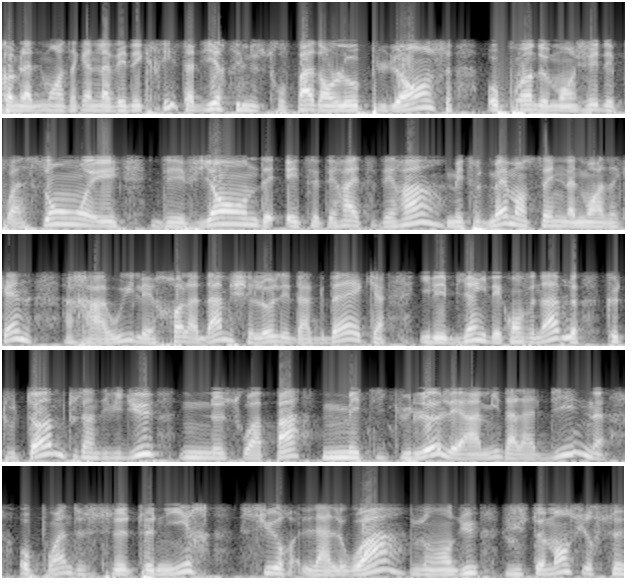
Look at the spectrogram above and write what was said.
comme l'Admorazakan l'avait décrit, c'est-à-dire qu'il ne se trouve pas dans l'opulence au point de manger des poissons et des viandes, etc., etc. Mais tout de même, enseigne l'Admorazakan, Raoui les Adam shelo les Dagdek, il est bien, il est convenable que tout homme, tout individu ne soit pas méticuleux, les Hamid Aladin, au point de se tenir sur la loi, sous-entendu justement sur ce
